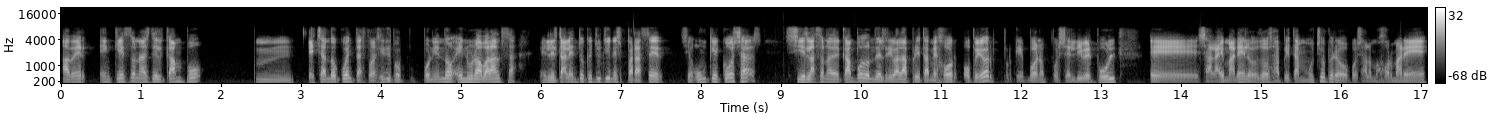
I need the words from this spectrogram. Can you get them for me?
a ver en qué zonas del campo Mm, echando cuentas, por así decirlo, poniendo en una balanza en el talento que tú tienes para hacer según qué cosas, si es la zona del campo donde el rival aprieta mejor o peor, porque bueno, pues el Liverpool, eh, Salah y Mané, los dos aprietan mucho, pero pues a lo mejor Mané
